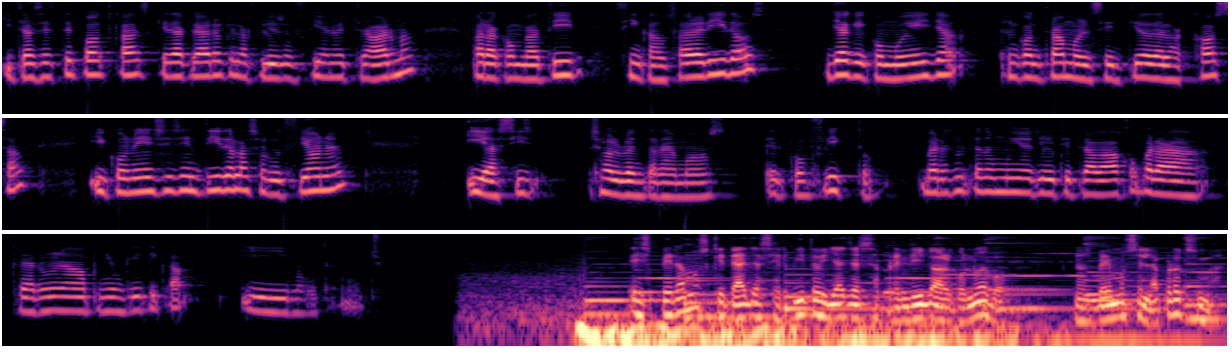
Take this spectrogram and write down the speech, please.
y tras este podcast queda claro que la filosofía es nuestra arma para combatir sin causar heridos, ya que como ella encontramos el sentido de las cosas y con ese sentido las soluciones y así solventaremos el conflicto. Me ha resultado muy útil este trabajo para crear una opinión crítica y me ha gustado mucho. Esperamos que te haya servido y hayas aprendido algo nuevo. Nos vemos en la próxima.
